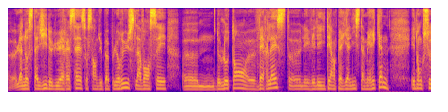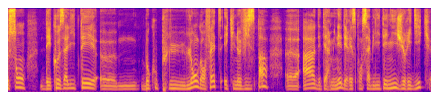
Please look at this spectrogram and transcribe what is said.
la nostalgie de l'URSS au sein du peuple russe, l'avancée de l'OTAN vers l'Est, les velléités impérialistes américaines. Et donc ce sont des causalités beaucoup plus longues en fait et qui ne visent pas à déterminer des responsabilités ni juridiques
